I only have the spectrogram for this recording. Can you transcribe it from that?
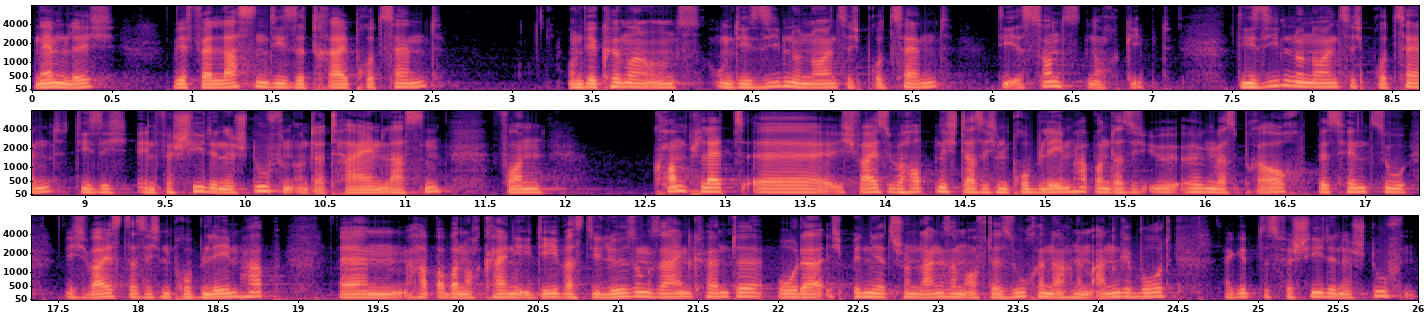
nämlich wir verlassen diese 3% und wir kümmern uns um die 97%, die es sonst noch gibt. Die 97%, die sich in verschiedene Stufen unterteilen lassen, von komplett, äh, ich weiß überhaupt nicht, dass ich ein Problem habe und dass ich irgendwas brauche, bis hin zu, ich weiß, dass ich ein Problem habe, ähm, habe aber noch keine Idee, was die Lösung sein könnte oder ich bin jetzt schon langsam auf der Suche nach einem Angebot. Da gibt es verschiedene Stufen.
